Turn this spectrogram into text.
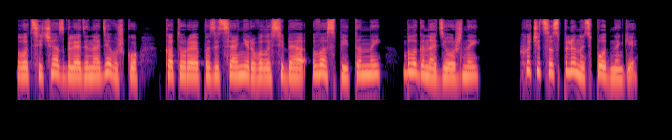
Вот сейчас, глядя на девушку, которая позиционировала себя воспитанной, благонадежной. Хочется сплюнуть под ноги,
